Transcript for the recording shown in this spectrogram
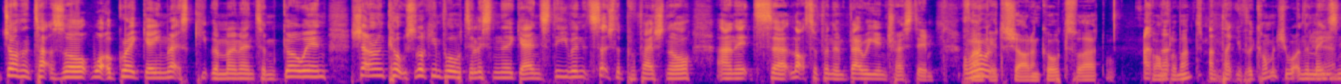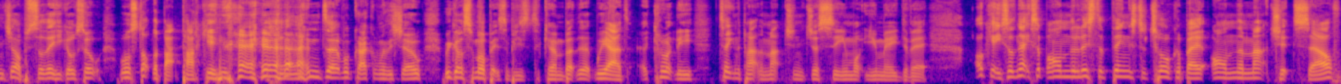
Jonathan Tatzor, what a great game. Let's keep the momentum going. Sharon Coates, looking forward to listening again. Stephen, it's such a professional and it's uh, lots of fun and very interesting. And Thank you to Sharon Coates for that compliment. and thank you for the commentary. What an amazing job. So there you go. So we'll stop the backpacking and uh, we'll crack on with the show. we got some more bits and pieces to come, but uh, we had uh, currently taking part in the match and just seeing what you made of it. Okay, so next up on the list of things to talk about on the match itself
